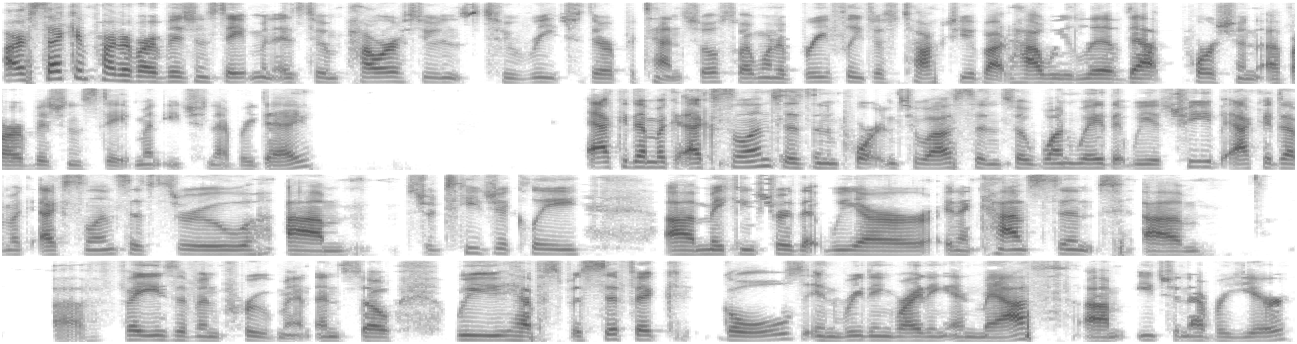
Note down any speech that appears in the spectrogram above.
Our second part of our vision statement is to empower students to reach their potential. So I want to briefly just talk to you about how we live that portion of our vision statement each and every day. Academic excellence is important to us. And so one way that we achieve academic excellence is through um, strategically uh, making sure that we are in a constant um, uh, phase of improvement. And so we have specific goals in reading, writing, and math um, each and every year.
